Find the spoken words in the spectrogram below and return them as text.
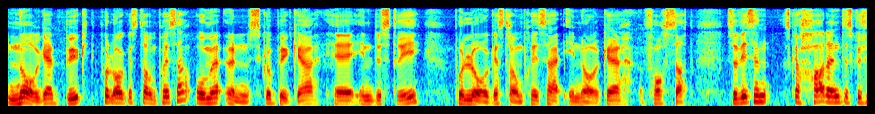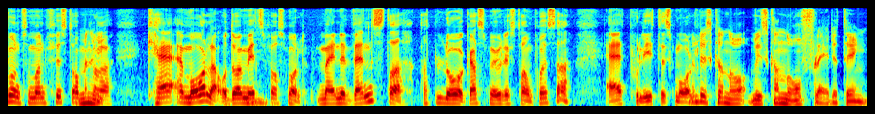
Norge er bygd på lave strømpriser, og vi ønsker å bygge industri på lave strømpriser i Norge fortsatt. Så hvis en skal ha den diskusjonen, så må en først oppklare hva er målet. Og da er mitt spørsmål mener Venstre at lavest mulig strømpriser er et politisk mål? Vi skal, nå, vi skal, nå, flere ting.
